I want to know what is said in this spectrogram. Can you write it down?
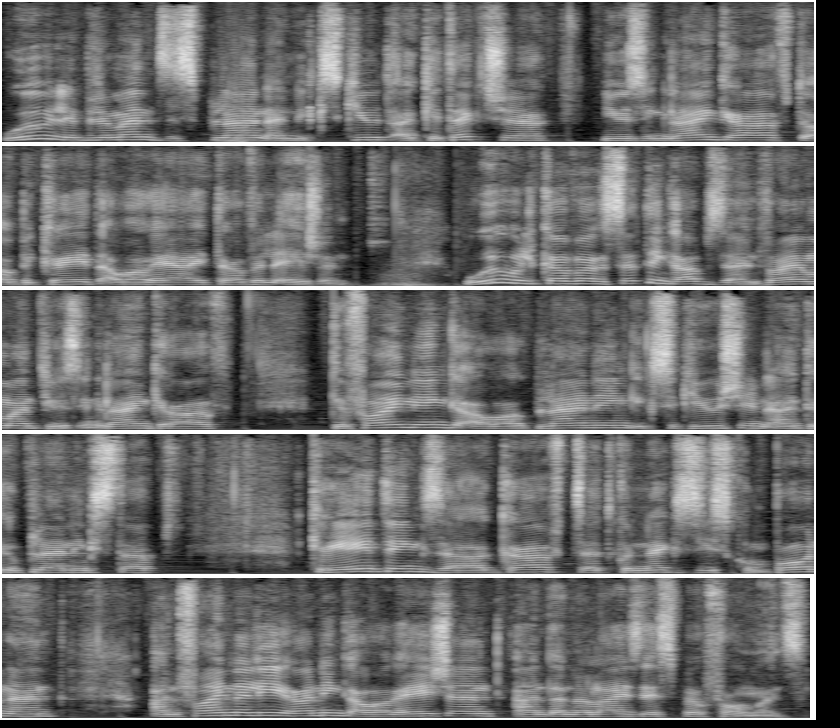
we will implement this plan and execute architecture using LangGraph to upgrade our AI travel agent. We will cover setting up the environment using LangGraph, defining our planning, execution, and replanning steps, creating the graph that connects these components, and finally running our agent and analyze its performance.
